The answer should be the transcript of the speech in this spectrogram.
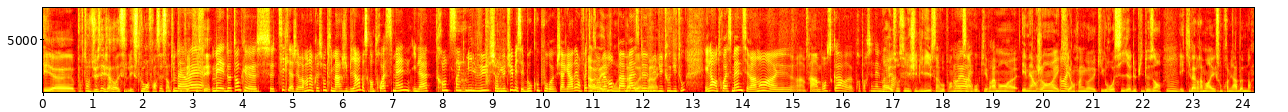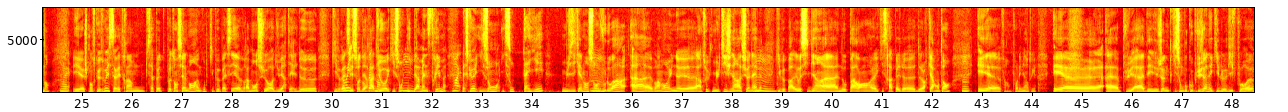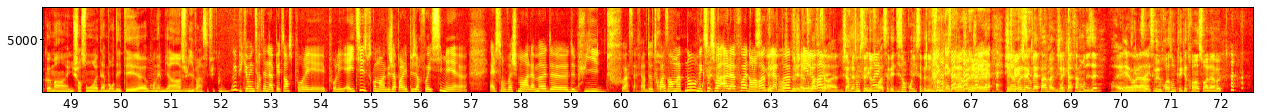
Et euh, pourtant, je sais, j'adore les, les slows en français. C'est un truc bah qui me fait ouais. kiffer. Mais d'autant que ce titre-là, j'ai vraiment l'impression qu'il marche bien parce qu'en trois semaines, il a 35 000 vues sur YouTube et c'est beaucoup pour eux. J'ai regardé, en fait, Ah ils ouais, ont ouais, vraiment ils ont pas pas masse de vues du tout, du tout. Et là, en trois semaines, c'est vraiment euh, enfin, un bon score euh, proportionnellement. Ils sont signés chez Believe, c'est un groupe, c'est un groupe qui est vraiment euh, émergent et qui est en train de, qui grossit depuis deux ans Mm. et qui va vraiment avec son premier album maintenant. Et je pense que oui, ça va être un, ça peut être potentiellement un groupe qui peut passer vraiment sur du RTL2, qui peut passer Oui, sur des radios qui sont Mm. hyper mainstream, Ouais. parce que ils ont, ils sont taillés musicalement sans Mm. le vouloir à euh, vraiment une, euh, un truc multigénérationnel Mm. qui peut parler aussi bien à nos parents euh, qui se rappellent de, de leurs 40 ans Mm. et euh, enfin pour les miens en tout cas et euh, à, plus, à des jeunes qui sont beaucoup plus jeunes et qui le vivent pour eux comme un- une chanson d'amour d'été euh, qu'on Mm. aime bien suivre et ainsi de suite quoi. Oui, puis qui ont une certaine appétence pour les, pour les 80s, parce qu'on en a déjà parlé plusieurs fois ici, mais elles sont vachement à la mode depuis, pff, ça va faire 2-3 ans maintenant, mais que ce soit à la fois dans le C'est rock, la pop et le rap. j'ai l'impression que ça fait, deux, Ouais. trois- ça fait 10 ans qu'on dit que ça fait 2-3 ans que c'est Parce que avec la femme, déjà avec la femme, on disait ouais, Et les- voilà. les- ça fait 2-3 ans que les 80 sont à la mode.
